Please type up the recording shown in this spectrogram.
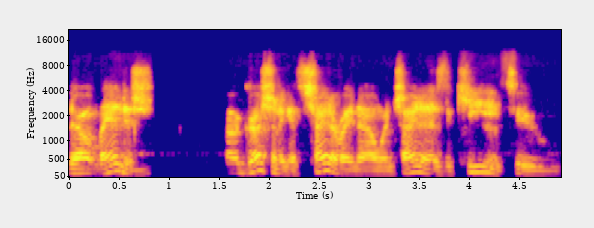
their outlandish aggression against China right now, when China is the key yes. to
